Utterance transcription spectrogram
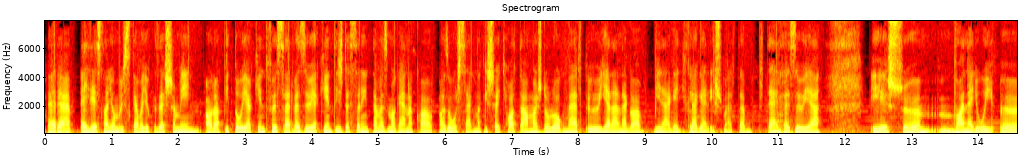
erre egyrészt nagyon büszke vagyok az esemény alapítójaként, főszervezőjeként is, de szerintem ez magának a, az országnak is egy hatalmas dolog, mert ő jelenleg a világ egyik legelismertebb tervezője, és ö, van egy új ö,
